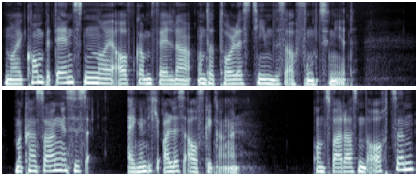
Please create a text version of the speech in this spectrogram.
neue Kompetenzen, neue Aufgabenfelder und ein tolles Team, das auch funktioniert. Man kann sagen, es ist eigentlich alles aufgegangen. Und 2018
